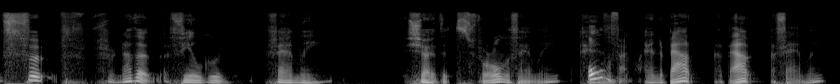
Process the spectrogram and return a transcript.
For for another feel good family show that's for all the family, All and- the family. and about about a family.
